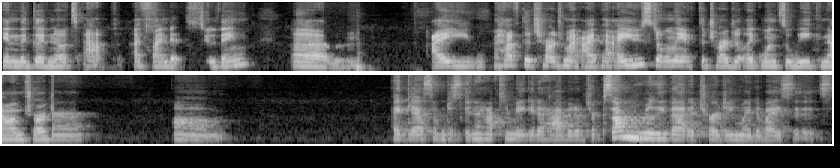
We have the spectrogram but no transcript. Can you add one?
in the Good Notes app. I find it soothing. Um, I have to charge my iPad. I used to only have to charge it like once a week. Now I'm charging. Um, I guess I'm just gonna have to make it a habit of because I'm really bad at charging my devices.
